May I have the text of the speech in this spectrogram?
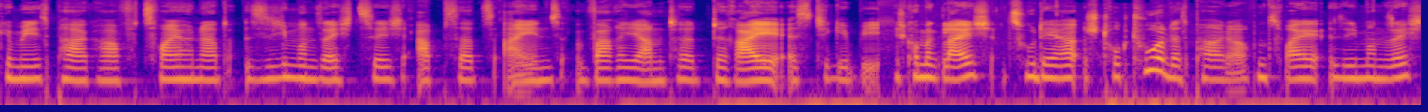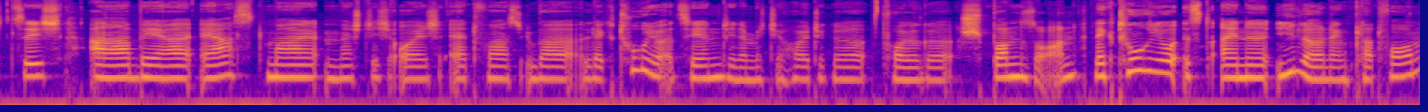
gemäß 267 Absatz 1 Variante 3 StGB. Ich komme gleich zu der Struktur des Paragraphen 267, aber erstmal möchte ich euch etwas über Lecturio erzählen, die nämlich die heutige Folge sponsoren. Lecturio ist eine E-Learning-Plattform,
